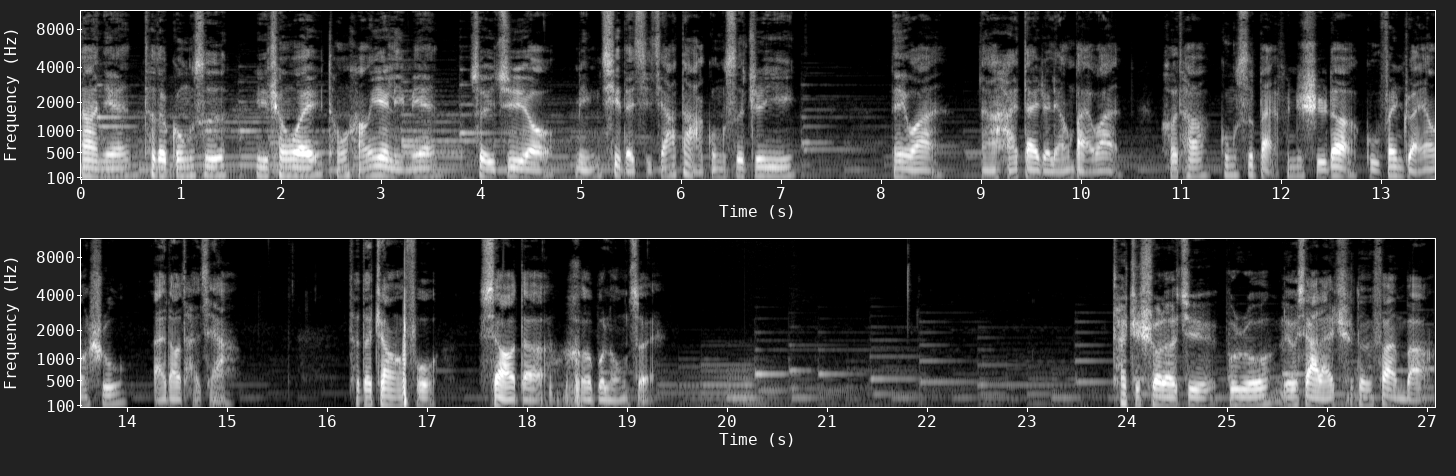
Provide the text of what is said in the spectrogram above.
那年他的公司已成为同行业里面最具有名气的几家大公司之一。那晚，男孩带着两百万，和他公司百分之十的股份转让书来到他家。她的丈夫笑得合不拢嘴。他只说了句：“不如留下来吃顿饭吧。”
